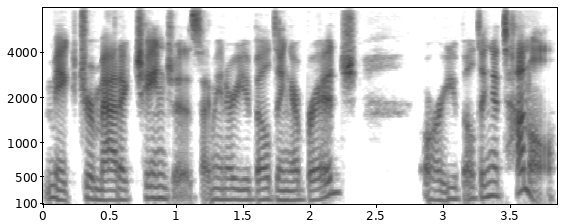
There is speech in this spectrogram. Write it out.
make dramatic changes. I mean, are you building a bridge or are you building a tunnel?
